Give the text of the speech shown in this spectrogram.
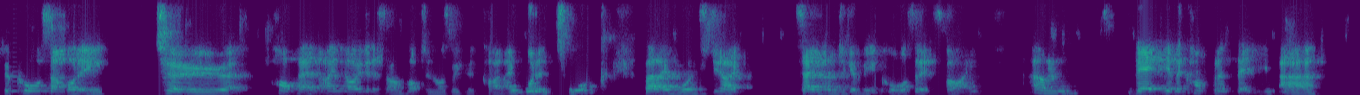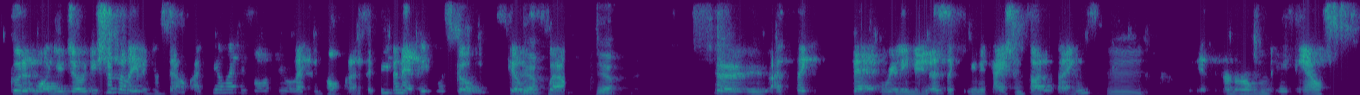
to call somebody to hop in. I know that if someone popped in, I was with a client, I wouldn't talk, but I would, you know, say to them to give me a call, so that's fine. Um, that yeah, the confidence that you are good at what you do, and you should believe in yourself. I feel like there's a lot of people lacking confidence, even at people's skill skills Yeah. as well. yeah So I think that really matters, the communication side of things. Mm. Um, anything else?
